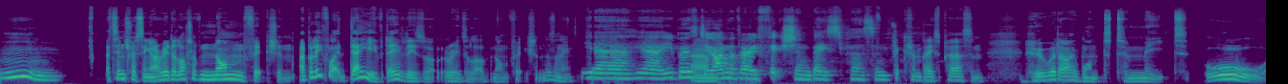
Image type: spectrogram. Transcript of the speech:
Mm. It's interesting. I read a lot of non-fiction. I believe, like Dave. Dave reads a lot of non-fiction, doesn't he? Yeah, yeah, you both do. Um, I'm a very fiction-based person. fiction-based person. Who would I want to meet? Ooh.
